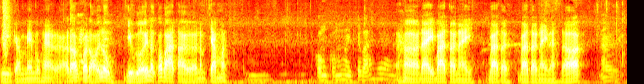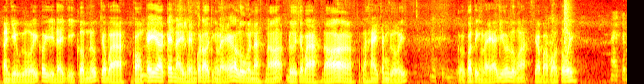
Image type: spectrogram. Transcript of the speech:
chị cầm em luôn ha ở đó có đổi luôn. Triệu gửi là có 3 tờ 500 á. Ừ. con con này cho bà à, đây ba tờ này ba tờ ba tờ này nè đó. Ừ. là triệu gửi có gì để chị cơm nước cho bà. Còn cái cái này thì em có đổi tiền lẻ ra luôn rồi nè đó đưa cho bà đó là hai trăm rưỡi. Hai trăm rưỡi. Có tiền lẻ dưới luôn á cho bà bỏ túi. Hai trăm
